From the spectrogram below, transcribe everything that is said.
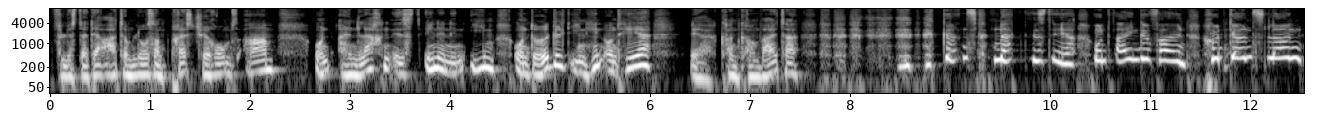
flüstert er atemlos und presst Jeroms Arm, und ein Lachen ist innen in ihm und rüttelt ihn hin und her. Er kann kaum weiter. Ganz nackt ist er und eingefallen und ganz lang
